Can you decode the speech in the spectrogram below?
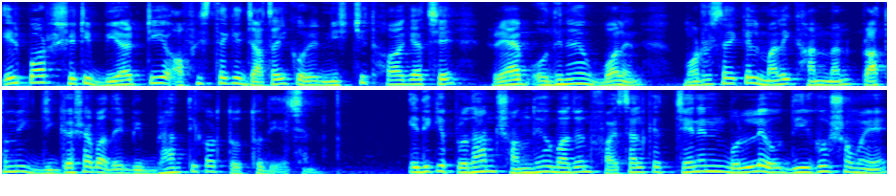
এরপর সেটি বিআরটিএ অফিস থেকে যাচাই করে নিশ্চিত হওয়া গেছে, র্যাব অধিনায়ক বলেন, মোটরসাইকেল মালিক হান্নান প্রাথমিক জিজ্ঞাসাবাদে বিভ্রান্তিকর তথ্য দিয়েছেন। এদিকে প্রধান সন্দেহভাজন ফয়সালকে চেনেন বললেও দীর্ঘ সময়ে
